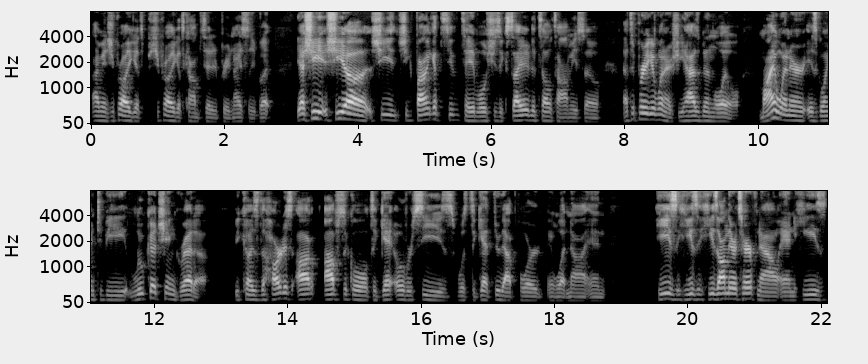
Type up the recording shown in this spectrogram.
I mean, she probably gets she probably gets compensated pretty nicely, but yeah, she she uh she she finally gets to see the table. She's excited to tell Tommy, so that's a pretty good winner. She has been loyal. My winner is going to be Luca Changretta because the hardest obstacle to get overseas was to get through that port and whatnot, and he's he's he's on their turf now, and he's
